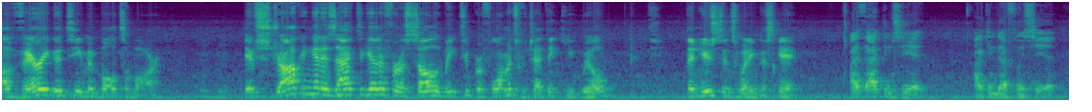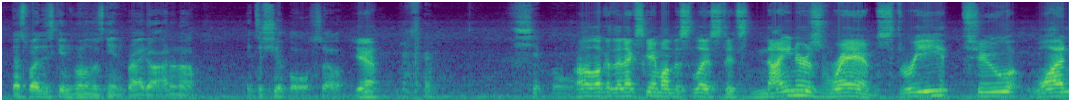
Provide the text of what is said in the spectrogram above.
a very good team in Baltimore. If Stroud can get his act together for a solid week two performance, which I think he will, then Houston's winning this game. I, I can see it. I can definitely see it. That's why this game's one of those games where I don't, I don't know. It's a shit bowl, so. Yeah. Shit bowl. Oh, look at the next game on this list. It's Niners Rams. Three, two, one,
